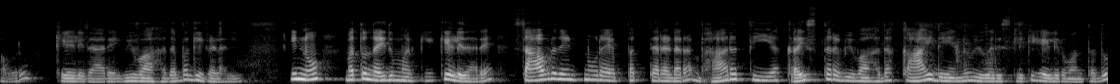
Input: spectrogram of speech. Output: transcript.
ಅವರು ಕೇಳಿದ್ದಾರೆ ವಿವಾಹದ ಬಗೆಗಳಲ್ಲಿ. ಇನ್ನು ಮತ್ತೊಂದು ಐದು ಮಾರ್ಕಿಗೆ ಕೇಳಿದ್ದಾರೆ. ಸಾವಿರದ ಎಂಟುನೂರ ಎಪ್ಪತ್ತೆರಡರ ಭಾರತೀಯ ಕ್ರೈಸ್ತರ ವಿವಾಹದ ಕಾಯ್ದೆಯನ್ನು ವಿವರಿಸಲಿಕ್ಕೆ ಹೇಳಿರುವಂಥದ್ದು.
